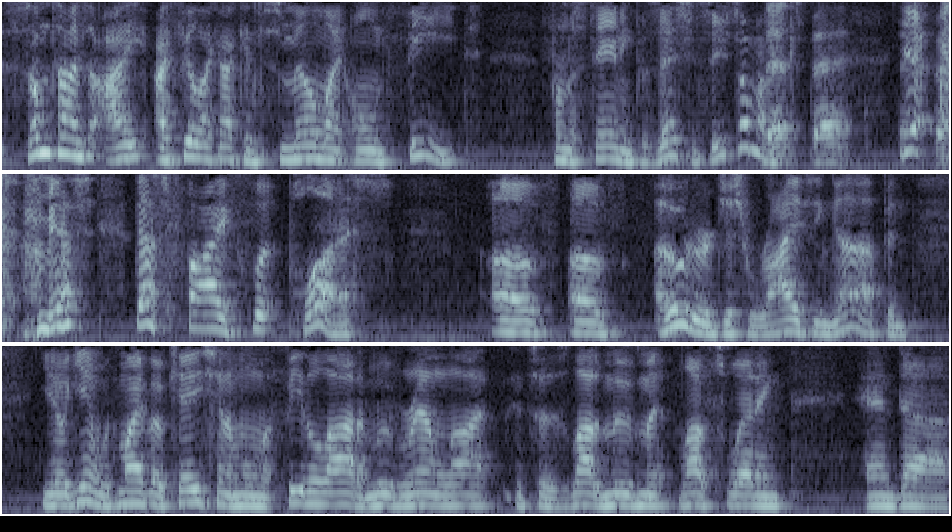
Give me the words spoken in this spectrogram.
sometimes I I feel like I can smell my own feet from a standing position. So you're talking about That's bad. That's yeah, better. I mean that's that's five foot plus of of odor just rising up, and you know, again with my vocation, I'm on my feet a lot, I move around a lot, and so there's a lot of movement, a lot of sweating, and uh,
